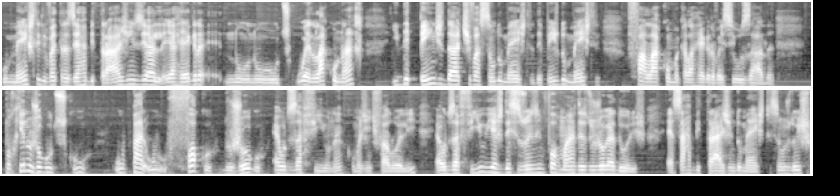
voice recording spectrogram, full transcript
O mestre ele vai trazer arbitragens e a, e a regra no, no old school é lacunar e depende da ativação do mestre, depende do mestre falar como aquela regra vai ser usada. Porque no jogo old school, o, o, foco do jogo é o desafio, né? Como a gente falou ali, é o desafio e as decisões informadas dos jogadores. Essa arbitragem do mestre são os dois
